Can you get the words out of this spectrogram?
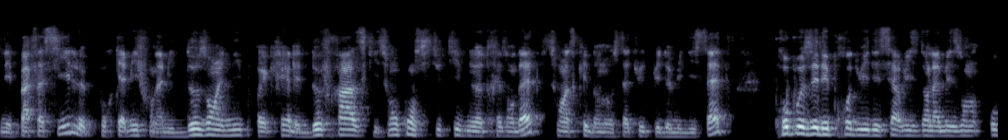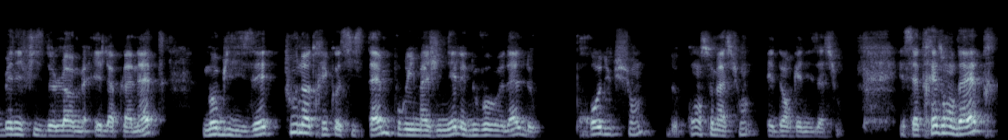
n'est pas facile. Pour Camif, on a mis deux ans et demi pour écrire les deux phrases qui sont constitutives de notre raison d'être, qui sont inscrites dans nos statuts depuis 2017. Proposer des produits et des services dans la maison au bénéfice de l'homme et de la planète, mobiliser tout notre écosystème pour imaginer les nouveaux modèles de production, de consommation et d'organisation. Et cette raison d'être,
